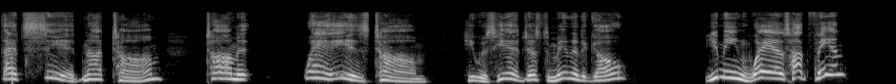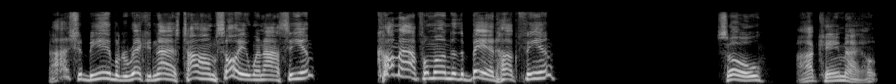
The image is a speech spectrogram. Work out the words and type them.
That's Sid, not Tom. Tom, it, where is Tom? He was here just a minute ago. You mean where's Huck Finn? I should be able to recognize Tom Sawyer when I see him. Come out from under the bed, Huck Finn. So I came out.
